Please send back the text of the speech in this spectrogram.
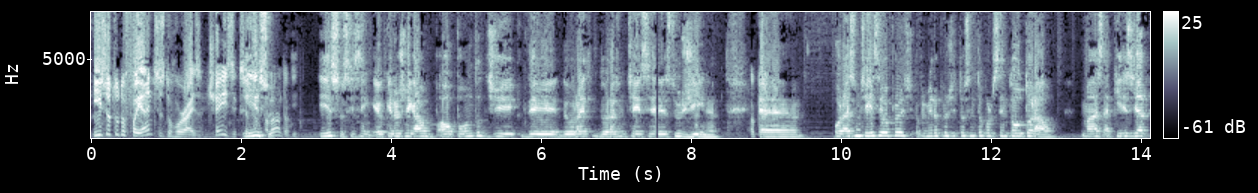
Isso tudo foi antes do Horizon Chase que você está falando? Isso, sim, sim. Eu quero chegar ao, ao ponto de, de, do, Horizon Chase surgir, né? Okay. É, Horizon Chase é o, o primeiro projeto 100% autoral, mas aqui eles já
